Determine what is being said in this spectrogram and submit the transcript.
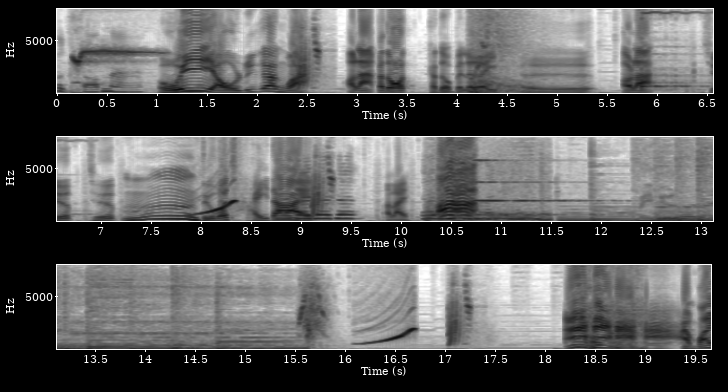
ฝึกซ้อมมาอุ้ยเอาเรื่องว่ะ เอาล่ะกระโดดกระโดดไปเลย เออ เอาล่ะ ชึบชึบอืมถือว่าใช้ได้เดินเดินอะไรเดินอ่าไม่เหลืออะไรเลยอ่าฮ่าฮ่าฮ่าไม่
